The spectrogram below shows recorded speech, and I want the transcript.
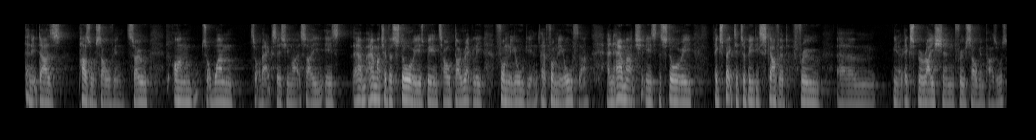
than it does puzzle solving. So on sort of one sort of axis you might say is how, much of a story is being told directly from the audience, uh, from the author, and how much is the story expected to be discovered through um, you know, exploration through solving puzzles.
